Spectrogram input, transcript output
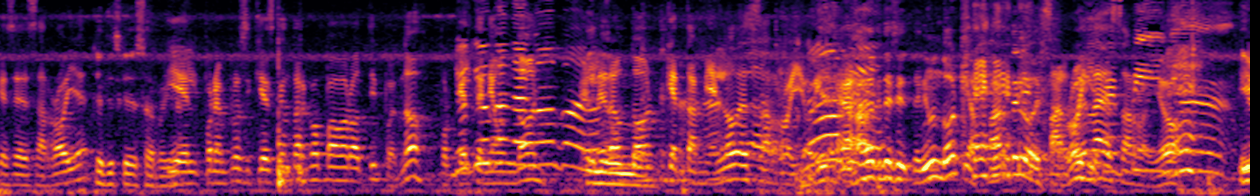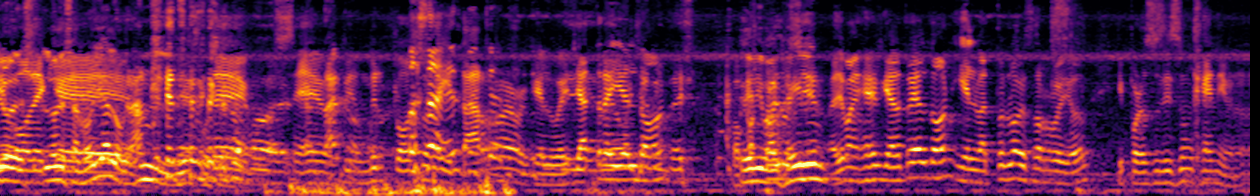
que se desarrolla. Que tienes que desarrollar. Y él, por ejemplo, si quieres cantar como Pavarotti, pues no, porque Yo él tenía un don. Él era un don que también lo desarrolló. que te decía, tenía un don y aparte lo la desarrolla. desarrolló. Y lo, des- de lo que- desarrolla a lo grande. el viejo, o sea. no sé, un virtuoso O sea, de guitarra, porque el güey ya traía el don. Eddie Van Halen ya traía el don y el vato lo desarrolló y por eso se hizo un genio, ¿no?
